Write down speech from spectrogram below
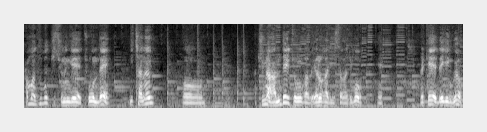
한번 후붓기 주는 게 좋은데 2차는 어 주면 안 될 경우가 여러 가지 있어가지고 예. 이렇게 4개이고요.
